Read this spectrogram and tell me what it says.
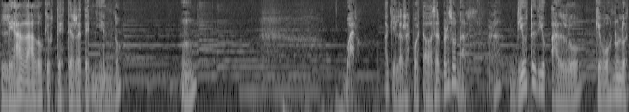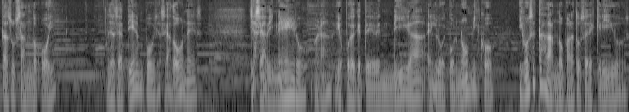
le ha dado que usted esté reteniendo? ¿Mm? Bueno, aquí la respuesta va a ser personal. Dios te dio algo que vos no lo estás usando hoy, ya sea tiempo, ya sea dones, ya sea dinero, ¿verdad? Dios puede que te bendiga en lo económico y vos estás dando para tus seres queridos,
